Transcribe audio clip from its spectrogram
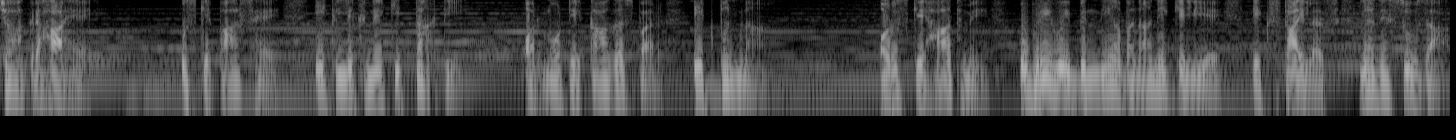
जाग रहा है। उसके पास है एक लिखने की तख्ती और मोटे कागज़ पर एक पन्ना। और उसके हाथ में उभरी हुई बिंदियाँ बनाने के लिए एक स्टाइलस, यानी सूजा।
